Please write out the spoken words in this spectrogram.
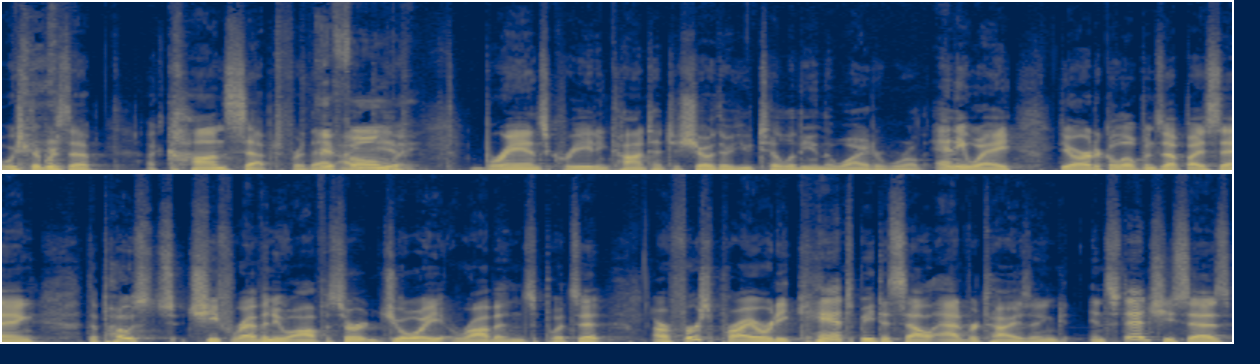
I wish there was a, a concept for that If idea. only. Brands creating content to show their utility in the wider world. Anyway, the article opens up by saying the Post's chief revenue officer, Joy Robbins, puts it Our first priority can't be to sell advertising. Instead, she says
